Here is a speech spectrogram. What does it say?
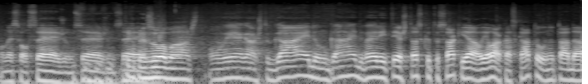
Un es vēl sēžu un sēžu un sēžu. Pie zobārsta. Un vienkārši tu gaidi un gaidi, vai arī tieši tas, ka tu saki, jā, lielākā skatu, nu tādā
